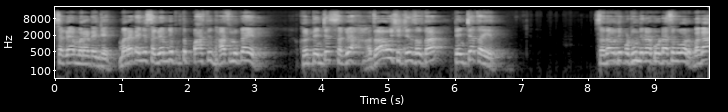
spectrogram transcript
सगळ्या मराठ्यांच्या आहेत. मराठ्यांच्या सगळ्या म्हणजे फक्त पाच ते दहाच लोक आहेत. खरं त्यांच्या सगळ्या हजारो शिक्षण संस्था त्यांच्याच आहेत. सदावरती पठवून देणार कोर्टासमोर. बघा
